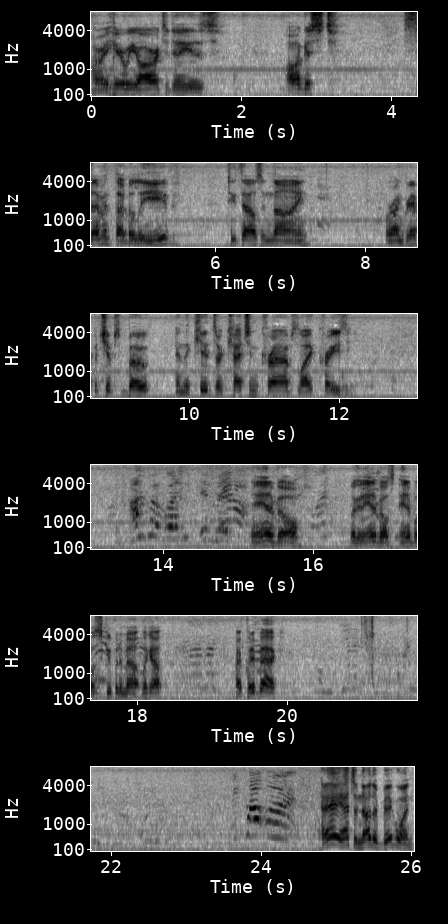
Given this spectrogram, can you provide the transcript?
Alright, here we are. Today is August 7th, I believe, 2009. We're on Grandpa Chip's boat, and the kids are catching crabs like crazy. Annabelle, look at Annabelle's, Annabelle's scooping them out. Look out. Alright, put it back. Hey, that's another big one.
